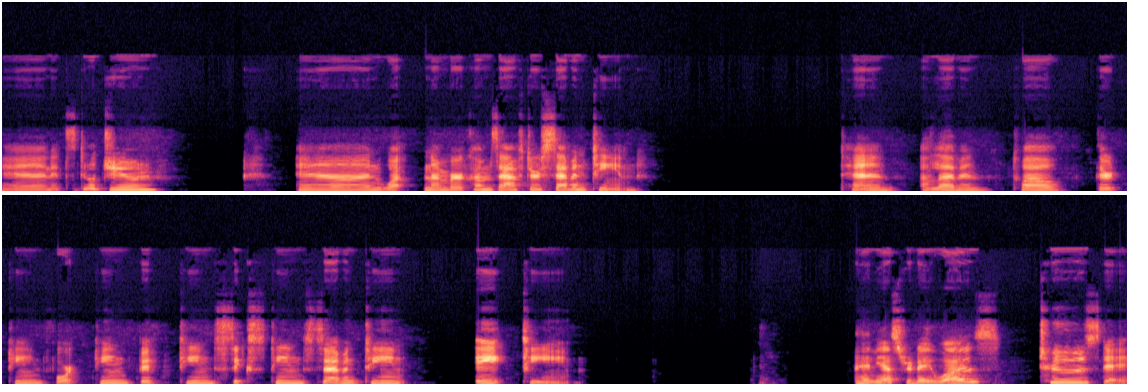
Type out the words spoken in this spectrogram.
And it's still June. And what number comes after 17? 10, 11, 12, 13, 14, 15, 16, 17, 18. And yesterday was Tuesday.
